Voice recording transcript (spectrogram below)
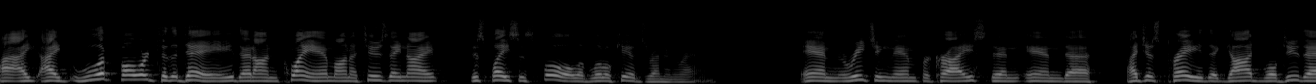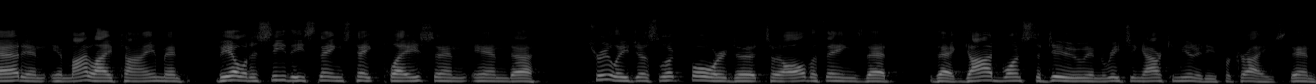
I, I look forward to the day that on Quam on a Tuesday night, this place is full of little kids running around and reaching them for Christ. And, and uh, I just pray that God will do that in, in my lifetime and be able to see these things take place and, and uh, truly just look forward to, to all the things that, that God wants to do in reaching our community for Christ. And,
